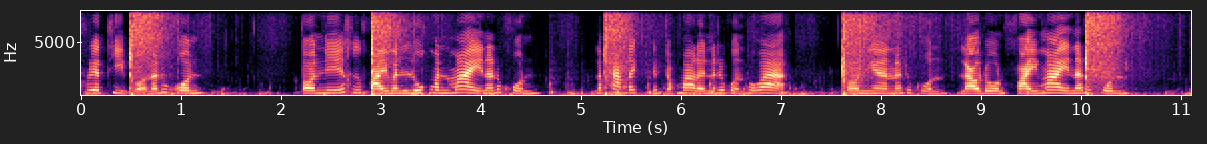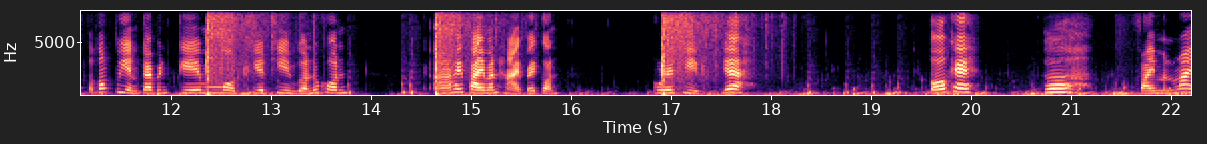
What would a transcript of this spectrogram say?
creative ก่อนนะทุกคน ตอนนี้คือไฟมันลุกมันไหม้นะทุกคน แล้วภาคได้กระจอกมากเลยนะทุกคน เพราะว่าตอนนี้นะทุกคนเราโดนไฟไหม้นะทุกคน เราต้องเปลี่ยนกลายเป็นเกมโหมด creative ก่อนทุกคน อ่าให้ไฟมันหายไปก่อน creative yeah โอเคไฟมันไหม้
